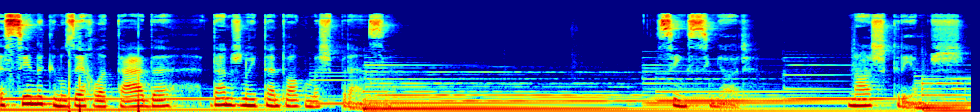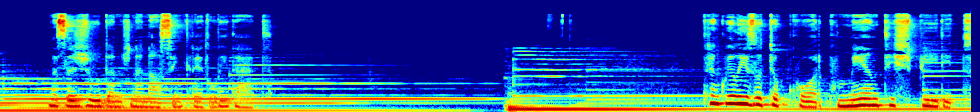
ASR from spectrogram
A cena que nos é relatada dá-nos, no entanto, alguma esperança. Sim, Senhor, nós queremos, mas ajuda-nos na nossa incredulidade. Tranquiliza o teu corpo, mente e espírito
